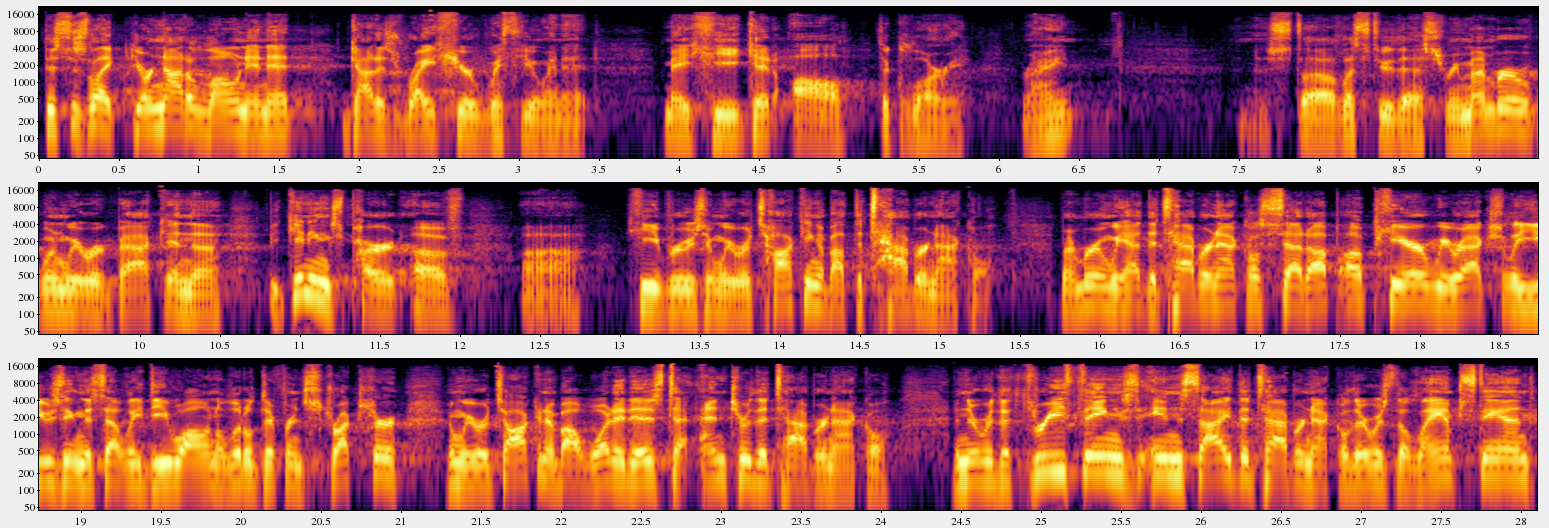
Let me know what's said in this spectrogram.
This is like you're not alone in it. God is right here with you in it. May he get all the glory, right? Just, uh, let's do this. Remember when we were back in the beginnings part of uh, Hebrews and we were talking about the tabernacle? Remember when we had the tabernacle set up up here? We were actually using this LED wall in a little different structure, and we were talking about what it is to enter the tabernacle. And there were the three things inside the tabernacle there was the lampstand,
